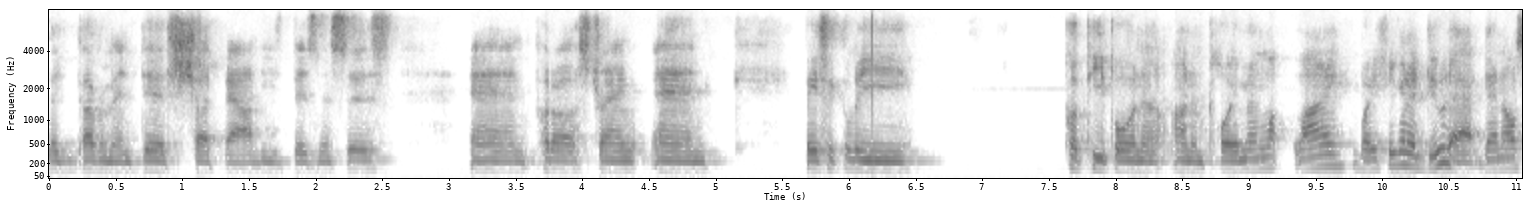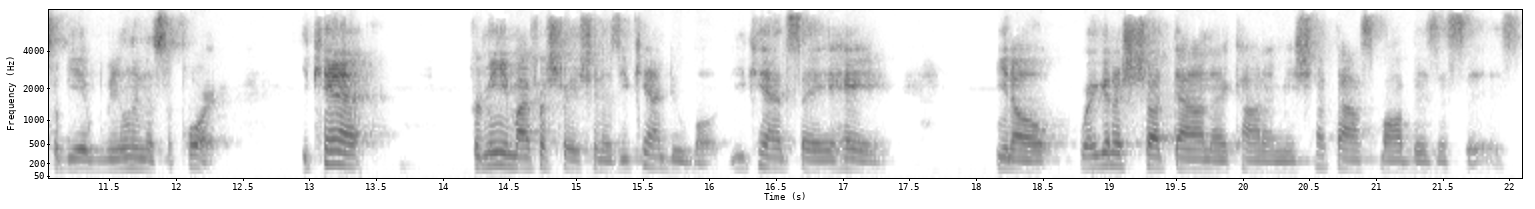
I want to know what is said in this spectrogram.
the government did shut down these businesses and put a strength and basically put people in an unemployment line. But if you're going to do that, then also be willing to support. You can't, for me, my frustration is you can't do both. You can't say, hey, you know, we're going to shut down the economy, shut down small businesses.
